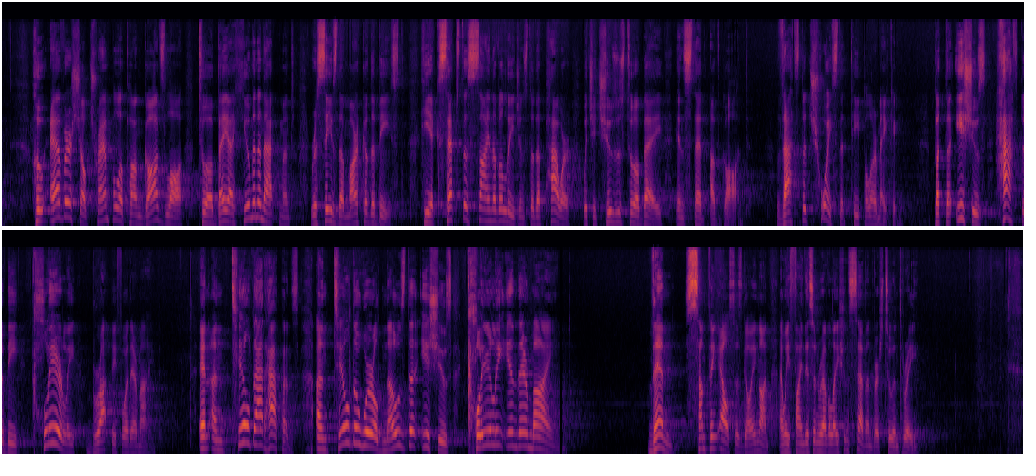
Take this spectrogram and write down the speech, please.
Whoever shall trample upon God's law to obey a human enactment receives the mark of the beast. He accepts the sign of allegiance to the power which he chooses to obey instead of God. That's the choice that people are making. But the issues have to be clearly brought before their mind. And until that happens, until the world knows the issues clearly in their mind, then something else is going on. And we find this in Revelation 7, verse 2 and 3.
